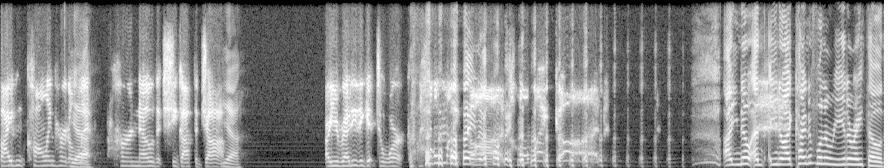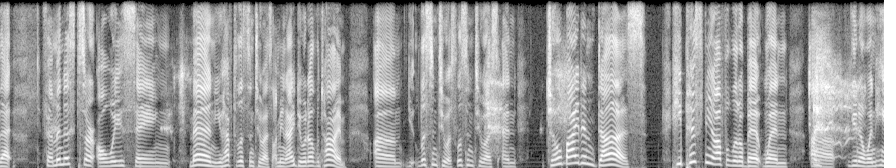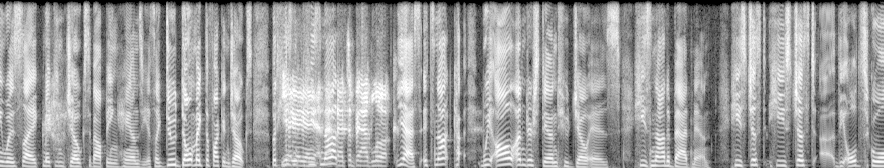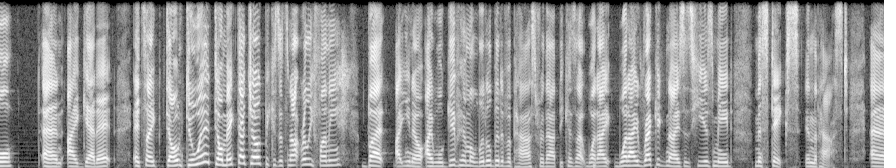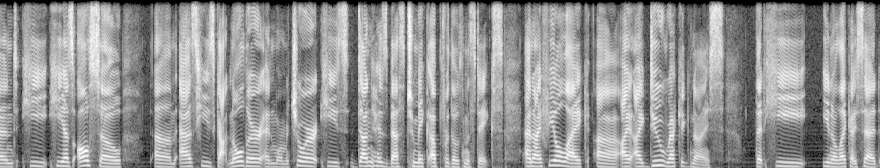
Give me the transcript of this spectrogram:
Biden calling her to Yeah. let her know that she got the job. yeah. Are you ready to get to work? Oh my I know, god. I Oh my god. I know, and you know, I kind of want to reiterate though that feminists are always saying, "Men, you have to listen to us." I mean, I do it all the time. Um, listen to us, listen to us, and Joe Biden does. He pissed me off a little bit when, uh, you know, when he was like making jokes about being handsy. It's like, dude, don't make the fucking jokes. But he's, yeah, yeah, yeah, he's not. That, that's a bad look. Yes, it's not. We all understand who Joe is. He's not a bad man. He's just he's just uh, the old school and I get it. It's like don't do it, don't make that joke because it's not really funny. But you know, I will give him a little bit of a pass for that because I, what I what I recognize is he has made mistakes in the past, and he he has also. Um, as he's gotten older and more mature, he's done his best to make up for those mistakes. And I feel like uh, I, I do recognize that he, you know, like I said,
